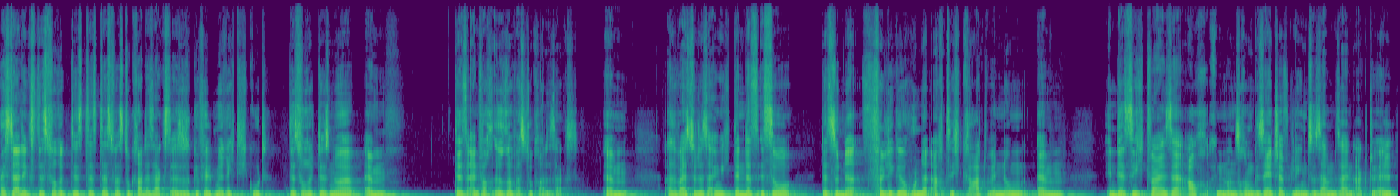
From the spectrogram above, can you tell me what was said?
Weißt du, Alex, das Verrückte ist, dass das, was du gerade sagst, also es gefällt mir richtig gut. Das Verrückte ist nur, ähm, das ist einfach irre, was du gerade sagst. Ähm, also weißt du das eigentlich? Denn das ist so, das ist so eine völlige 180-Grad-Wendung ähm, in der Sichtweise, auch in unserem gesellschaftlichen Zusammensein aktuell.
